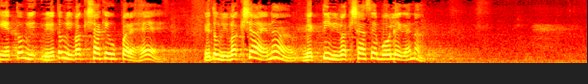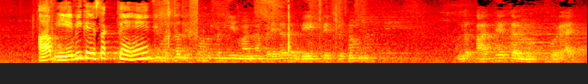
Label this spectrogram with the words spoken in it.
ये तो ये तो विवक्षा के ऊपर है। ये तो विवक्षा है ना। व्यक्ति विवक्षा से बोलेगा ना। आप ये भी कह सकते हैं। मतलब इसका मतलब ये मानना पड़ेगा अगर वेग से प्रथम मतलब आद्य कर्म हो रहा है।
